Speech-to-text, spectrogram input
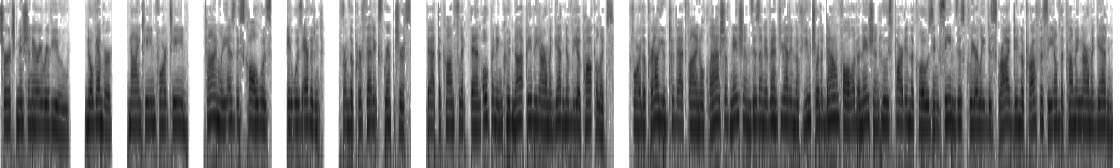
Church Missionary Review, November, 1914. Timely as this call was, it was evident, from the prophetic scriptures, that the conflict then opening could not be the Armageddon of the Apocalypse for the prelude to that final clash of nations is an event yet in the future the downfall of a nation whose part in the closing scenes is clearly described in the prophecy of the coming Armageddon.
